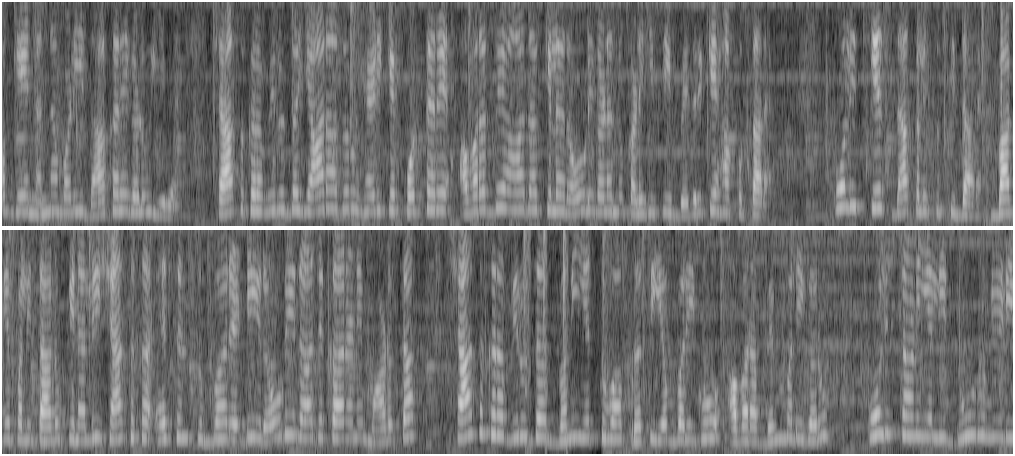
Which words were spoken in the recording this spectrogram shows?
ಬಗ್ಗೆ ನನ್ನ ಬಳಿ ದಾಖಲೆಗಳು ಇವೆ. ಶಾಸಕರ ವಿರುದ್ಧ ಯಾರಾದರೂ ಹೇಳಿಕೆ ಕೊಟ್ಟರೆ ಅವರದ್ದೇ ಆದ ಕೆಲ ರೌಡಿಗಳನ್ನು ಕಳುಹಿಸಿ ಬೆದರಿಕೆ ಹಾಕುತ್ತಾರೆ. ಪೊಲೀಸ್ ಕೇಸ್ ದಾಖಲಿಸುತ್ತಿದ್ದಾರೆ. ಬಾಗೇಪಲ್ಲಿ ತಾಲೂಕಿನಲ್ಲಿ ಶಾಸಕ ಎಸ್ ಎನ್ ಸುಬ್ಬಾರೆಡ್ಡಿ ರೌಡಿ ರಾಜಕಾರಣಿ ಮಾಡುತ್ತಾ ಶಾಸಕರ ವಿರುದ್ಧ ಧ್ವನಿ ಎತ್ತುವ ಪ್ರತಿಯೊಬ್ಬರಿಗೂ ಅವರ ಬೆಂಬಲಿಗರು ಪೊಲೀಸ್ ಠಾಣೆಯಲ್ಲಿ ದೂರು ನೀಡಿ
